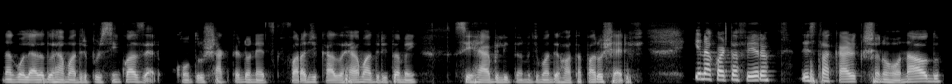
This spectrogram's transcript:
na goleada do Real Madrid por 5 a 0 contra o Shakhtar Donetsk fora de casa. Real Madrid também se reabilitando de uma derrota para o Sheriff. E na quarta-feira destacar Cristiano Ronaldo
